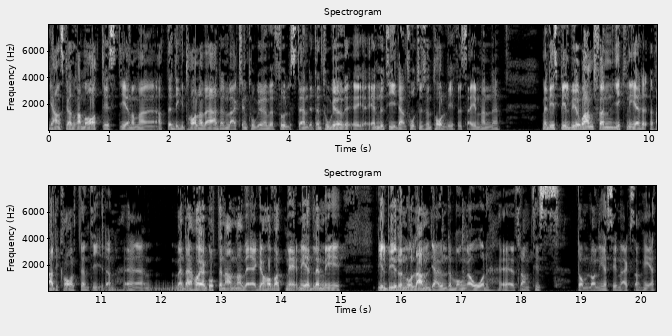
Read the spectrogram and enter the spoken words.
ganska dramatiskt genom eh, att den digitala världen verkligen tog över fullständigt. Den tog över eh, ännu tidigare än 2012 i och för sig. Men, eh, men visst, bildbyråbranschen gick ner radikalt den tiden. Men där har jag gått en annan väg. Jag har varit medlem i Bilbyrån Norlandia under många år fram tills de la ner sin verksamhet.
